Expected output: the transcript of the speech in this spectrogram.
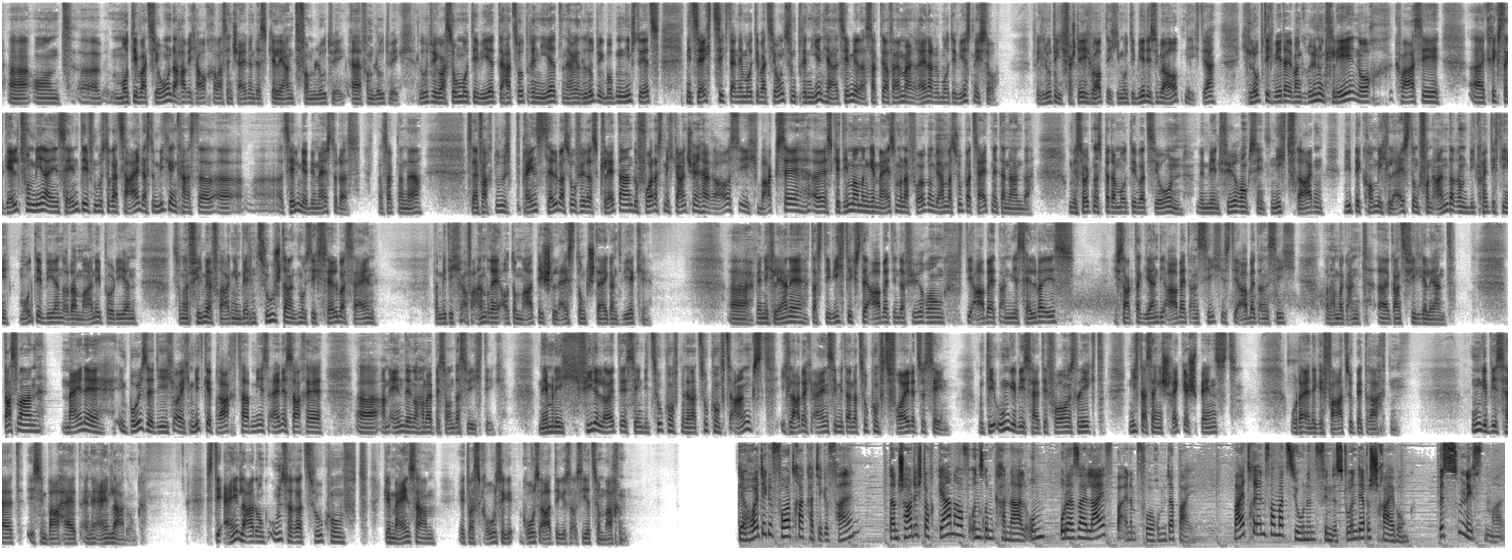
Und Motivation, da habe ich auch was Entscheidendes gelernt vom Ludwig. Äh, vom Ludwig. Ludwig war so motiviert, der hat so trainiert. Und er hat gesagt, Ludwig, wo nimmst du jetzt mit 60 deine Motivation zum Trainieren her? Erzähl mir das. Sagt er auf einmal, Rainer, du motivierst mich so. Sag ich, Ludwig, ich verstehe ich überhaupt nicht. Ich motiviere das überhaupt nicht. Ja, ich lobe dich weder über den grünen Klee noch quasi äh, kriegst du Geld von mir, ein Incentive, musst du gar zahlen, dass du mitgehen kannst. Äh, äh, erzähl mir, wie meinst du das? Dann sagt er, naja, ist einfach, du brennst selber so für das Klettern, du forderst mich ganz schön heraus, ich wachse, äh, es geht immer um einen gemeinsamen Erfolg und wir haben eine super Zeit miteinander. Und wir sollten uns bei der Motivation, wenn wir in Führung sind, nicht fragen, wie bekomme ich Leistung von anderen, wie könnte ich die motivieren oder manipulieren, sondern vielmehr fragen, in welchem Zustand muss ich selber sein, damit ich auf andere automatisch leistungssteigernd wirke. Äh, wenn ich lerne, dass die wichtigste Arbeit in der Führung die Arbeit an mir selber ist, ich sage da gern, die Arbeit an sich ist die Arbeit an sich, dann haben wir ganz, äh, ganz viel gelernt. Das waren meine Impulse, die ich euch mitgebracht habe. Mir ist eine Sache äh, am Ende noch einmal besonders wichtig. Nämlich viele Leute sehen die Zukunft mit einer Zukunftsangst. Ich lade euch ein, sie mit einer Zukunftsfreude zu sehen und die Ungewissheit, die vor uns liegt, nicht als ein Schreckgespenst oder eine Gefahr zu betrachten. Ungewissheit ist in Wahrheit eine Einladung. Es ist die Einladung unserer Zukunft, gemeinsam etwas Großartiges aus ihr zu machen. Der heutige Vortrag hat dir gefallen? Dann schau dich doch gerne auf unserem Kanal um oder sei live bei einem Forum dabei. Weitere Informationen findest du in der Beschreibung. Bis zum nächsten Mal.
